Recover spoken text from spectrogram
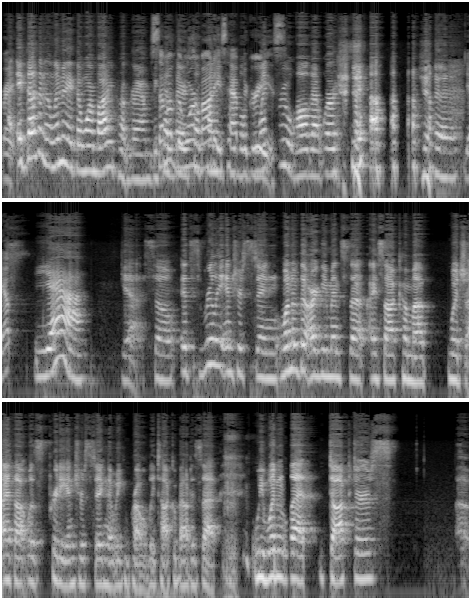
Right. it doesn't eliminate the warm body program because Some of the warm so bodies have people who went through all that work. yeah, Yeah. Yep. yeah. Yeah, so it's really interesting. One of the arguments that I saw come up, which I thought was pretty interesting that we can probably talk about, is that we wouldn't let doctors uh,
